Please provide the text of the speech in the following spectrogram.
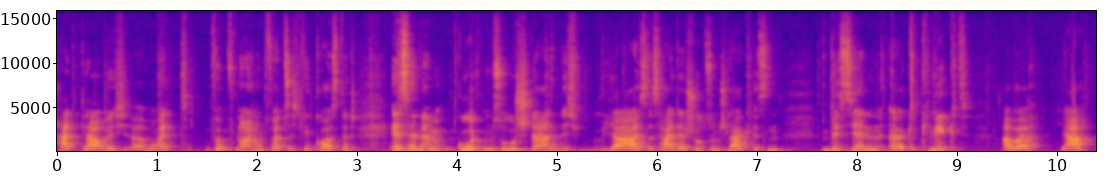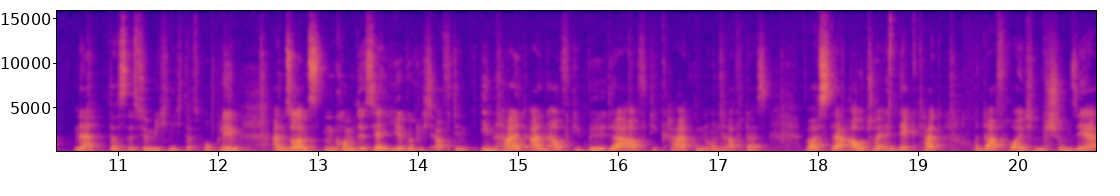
Hat, glaube ich, äh, Moment, 5,49 gekostet. Ist in einem guten Zustand. Ich, ja, es ist halt, der Schutzumschlag ist ein, ein bisschen äh, geknickt. Aber ja, ne, das ist für mich nicht das Problem. Ansonsten kommt es ja hier wirklich auf den Inhalt an, auf die Bilder, auf die Karten und auf das, was der Autor entdeckt hat. Und da freue ich mich schon sehr,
